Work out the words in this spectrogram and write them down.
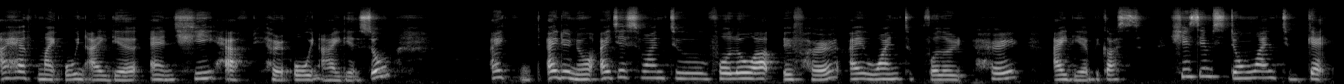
I have my own idea, and she have her own idea. So I I don't know. I just want to follow up with her. I want to follow her idea because she seems don't want to get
